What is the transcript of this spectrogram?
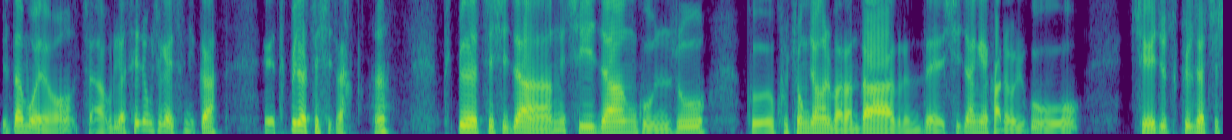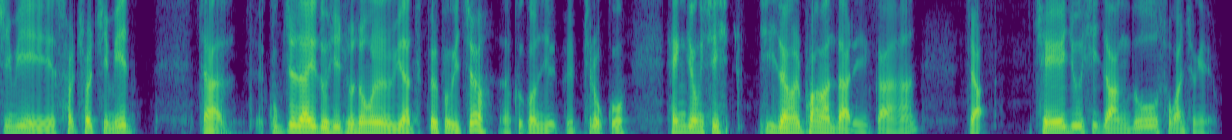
일단 뭐예요? 자 우리가 세종시가 있으니까 예, 특별자치시장, 어? 특별자치시장, 시장, 군수, 그 구청장을 말한다 그러는데 시장에 가려고 제주특별자치심이 설, 설치 및 자 국제자유 도시 조성을 위한 특별법 있죠? 어, 그건 필요 없고 행정시 시장을 포함한다 그러니까 자 제주시장도 소관청이에요.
